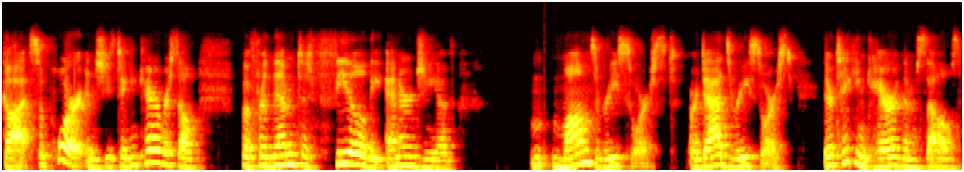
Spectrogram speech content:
got support and she's taking care of herself. But for them to feel the energy of mom's resourced or dad's resourced they're taking care of themselves.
